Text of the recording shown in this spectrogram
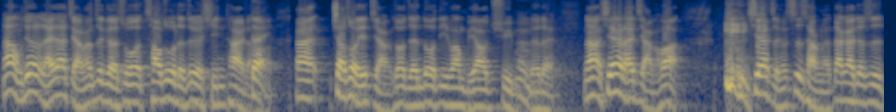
那我们就来到讲到这个说操作的这个心态了。对，那教授也讲说，人多的地方不要去嘛，对不对？那现在来讲的话，现在整个市场呢，大概就是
